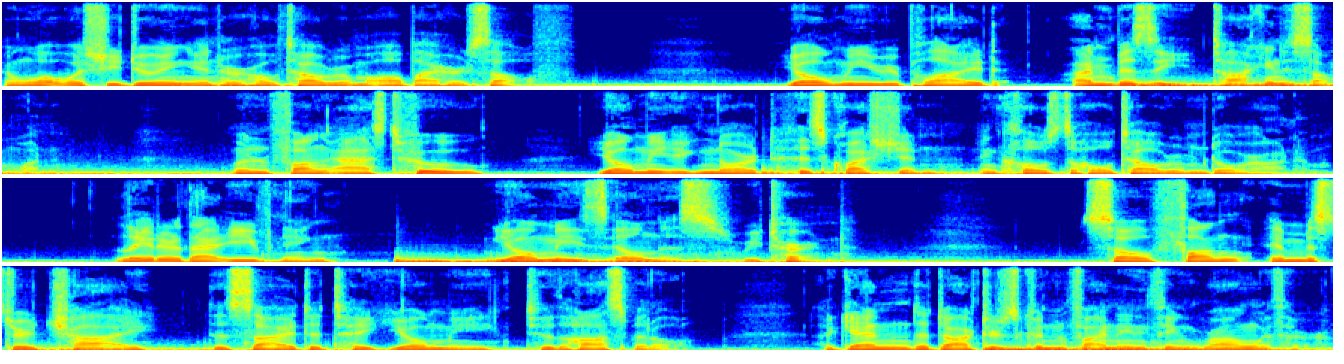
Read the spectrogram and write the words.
and what was she doing in her hotel room all by herself. Yomi replied, I'm busy talking to someone. When Feng asked who, Yomi ignored his question and closed the hotel room door on. Later that evening, Yomi's illness returned. So Feng and Mr. Chai decided to take Yomi to the hospital. Again, the doctors couldn't find anything wrong with her.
